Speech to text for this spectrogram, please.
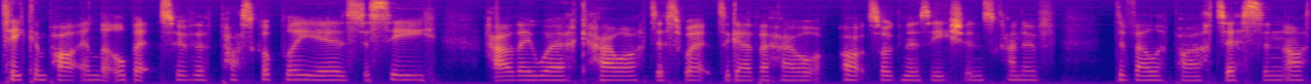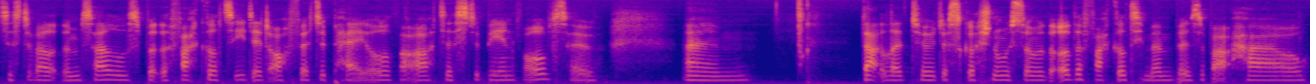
taken part in little bits over the past couple of years to see how they work, how artists work together, how arts organisations kind of develop artists and artists develop themselves. But the faculty did offer to pay all the artists to be involved. So um, that led to a discussion with some of the other faculty members about how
